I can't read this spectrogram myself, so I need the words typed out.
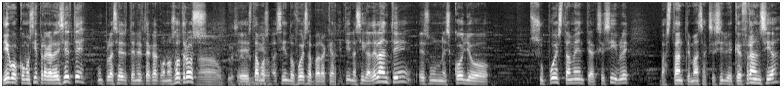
Diego, como siempre agradecerte, un placer tenerte acá con nosotros. Ah, un placer Eh, estamos haciendo fuerza para que Argentina siga adelante. Es un escollo supuestamente accesible, bastante más accesible que Francia,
